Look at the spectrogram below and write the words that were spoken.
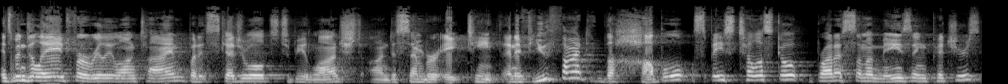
It's been delayed for a really long time, but it's scheduled to be launched on December 18th. And if you thought the Hubble Space Telescope brought us some amazing pictures,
